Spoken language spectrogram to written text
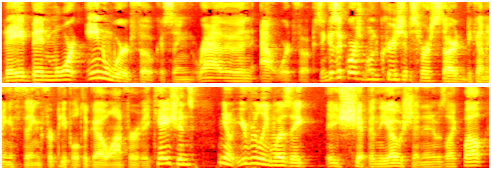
they've been more inward focusing rather than outward focusing. Because, of course, when cruise ships first started becoming a thing for people to go on for vacations, you know, it really was a, a ship in the ocean. And it was like, well,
